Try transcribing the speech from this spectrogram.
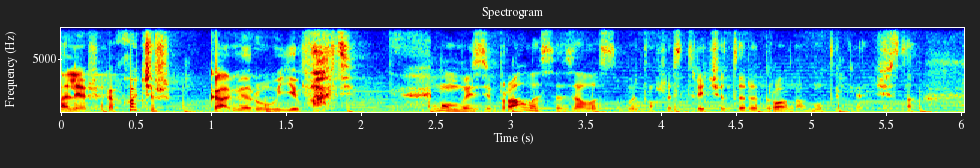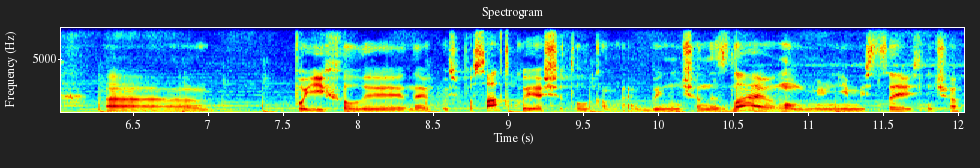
Олежка, хочеш камеру уїбати? Ну, ми зібралися, взяли з собою там щось 3-4 дрона, ну таке чисто. Е, поїхали на якусь посадку, я ще толком якби нічого не знаю, ну, ні місцевість, нічого.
